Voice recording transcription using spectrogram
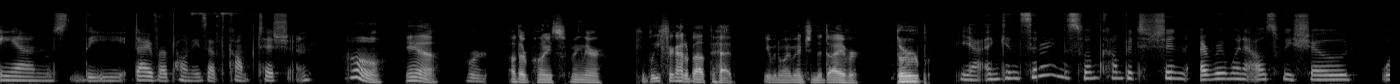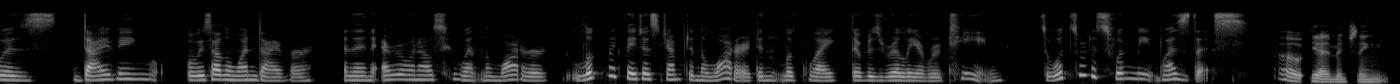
and the diver ponies at the competition. Oh, yeah. There were other ponies swimming there. Completely forgot about that, even though I mentioned the diver. Derp. Yeah, and considering the swim competition, everyone else we showed was diving. Well, we saw the one diver, and then everyone else who went in the water looked like they just jumped in the water. It didn't look like there was really a routine. So, what sort of swim meet was this? Oh, yeah, and mentioning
